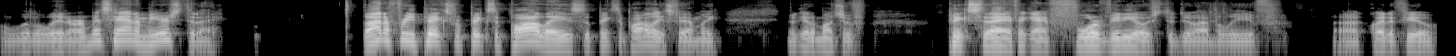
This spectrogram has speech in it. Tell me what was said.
a little later. Or Miss Hannah Mears today. A lot of free picks for picks and parlays. The picks and parlays family. You'll get a bunch of picks today. I think I have four videos to do. I believe uh, quite a few.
